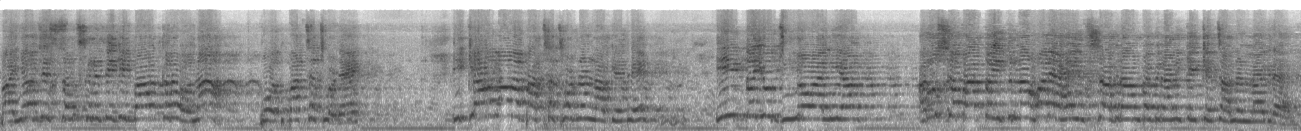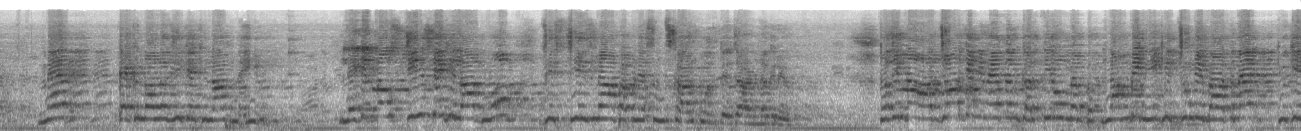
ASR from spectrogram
भाइयों जिस संस्कृति की बात करो ना बहुत पाछा छोड़े। इक्यावन में पाछा छोड़ने लगे थे? एक तो यू जियो आ लिया और उसके बाद तो इतना हो रहा है इंस्टाग्राम पे बिरानी के, के चैनल लग रहा है। मैं टेक्नोलॉजी के खिलाफ नहीं हूँ। लेकिन मैं उस चीज़ के खिलाफ हूँ जिस चीज़ में आप अपने संस्कार भूलते जाने लग रहे हो। तो जी, मैं हाथ जोड़ के निवेदन करती हूँ, मैं लंबी नहीं खींचूँगी बात में, क्योंकि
